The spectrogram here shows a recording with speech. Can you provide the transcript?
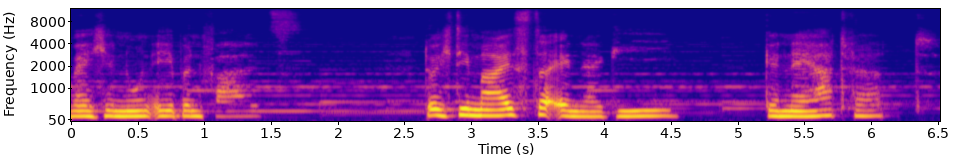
welche nun ebenfalls durch die Meisterenergie genährt wird.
